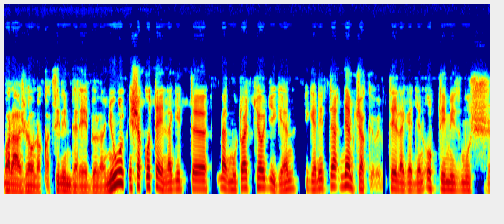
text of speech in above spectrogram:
varázslónak a cilinderéből a nyúl, és akkor tényleg itt megmutatja, hogy igen, igen, itt nem csak tényleg egy ilyen optimizmus,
